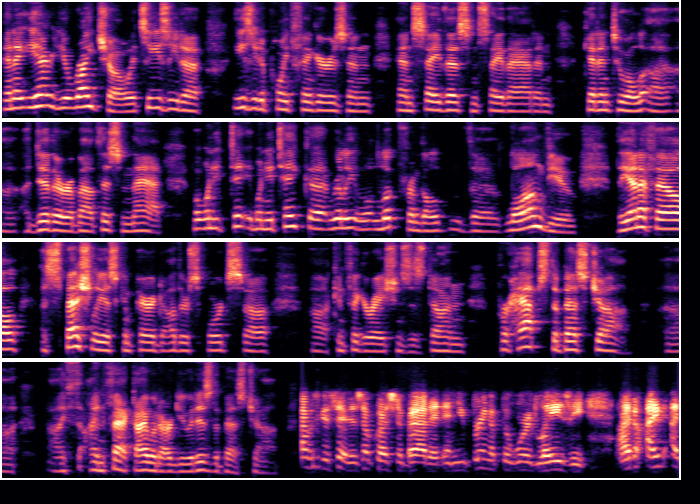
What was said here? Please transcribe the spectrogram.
And uh, yeah, you're right, Joe. It's easy to easy to point fingers and and say this and say that and get into a, a, a dither about this and that. But when you t- when you take a really look from the the long view, the NFL, especially as compared to other sports uh, uh, configurations, has done perhaps the best job. Uh, I th- in fact, I would argue it is the best job. I was going to say, there's no question about it. And you bring up the word lazy. I, I, I,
